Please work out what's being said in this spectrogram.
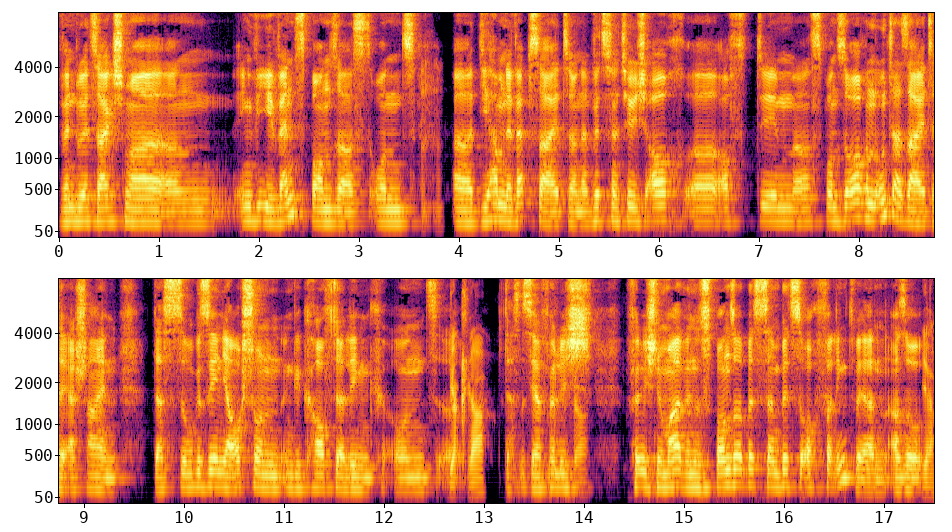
wenn du jetzt, sag ich mal, ähm, irgendwie Events sponsorst und mhm. äh, die haben eine Webseite, dann wird es natürlich auch äh, auf dem äh, Sponsoren-Unterseite erscheinen. Das ist so gesehen ja auch schon ein gekaufter Link. Und äh, ja, klar. das ist ja völlig, ja, völlig normal. Wenn du Sponsor bist, dann willst du auch verlinkt werden. Also ja,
